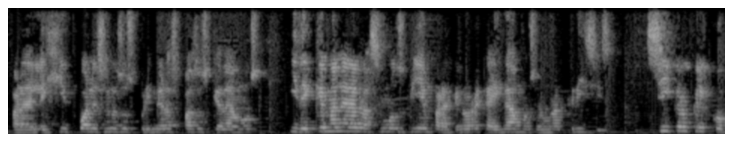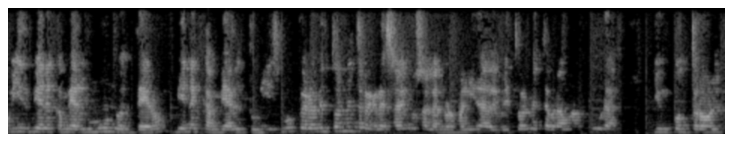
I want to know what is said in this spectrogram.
para elegir cuáles son esos primeros pasos que damos y de qué manera lo hacemos bien para que no recaigamos en una crisis. Sí creo que el COVID viene a cambiar el mundo entero, viene a cambiar el turismo, pero eventualmente regresaremos a la normalidad, eventualmente habrá una cura y un control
